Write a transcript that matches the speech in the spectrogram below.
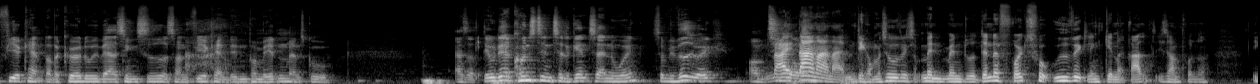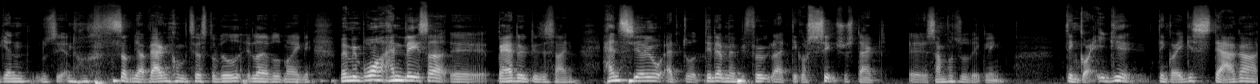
firkanter, der kørte ud i hver sin side, og så en firkant inde på midten, man skulle... Altså, det er jo det, der kunstig intelligens er nu, ikke? Så vi ved jo ikke om 10 Nej, år... nej, nej, nej, men det kommer til at udvikle sig. Men, men du ved, den der frygt for udvikling generelt i samfundet. Igen, nu siger jeg noget, som jeg hverken kommer til at stå ved, eller jeg ved mig rigtigt. Men min bror, han læser øh, bæredygtig design. Han siger jo, at du ved, det der med, at vi føler, at det går sindssygt stærkt, øh, samfundsudvikling, den går, ikke, den går ikke stærkere,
